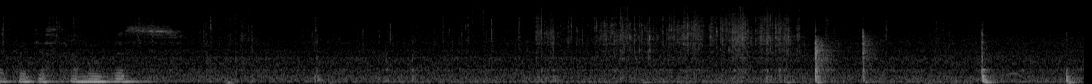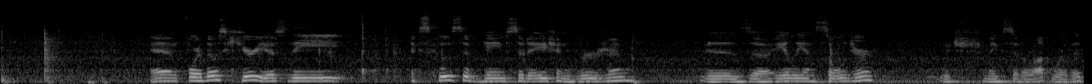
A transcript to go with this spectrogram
I could just remove this. And for those curious, the exclusive games to the Asian version is uh, Alien Soldier, which makes it a lot worth it.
